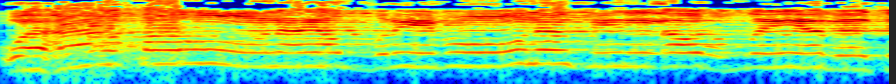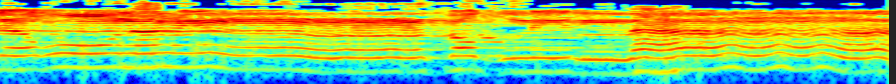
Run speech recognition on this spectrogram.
وآخرون يضربون في الأرض يبتغون من فضل الله.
